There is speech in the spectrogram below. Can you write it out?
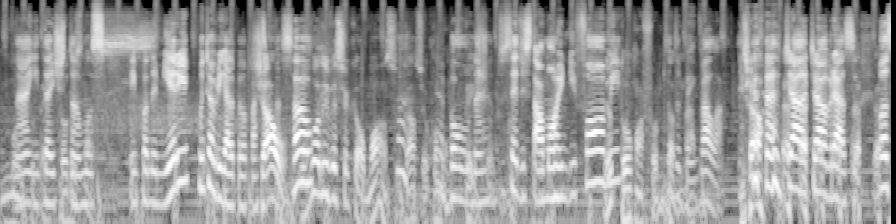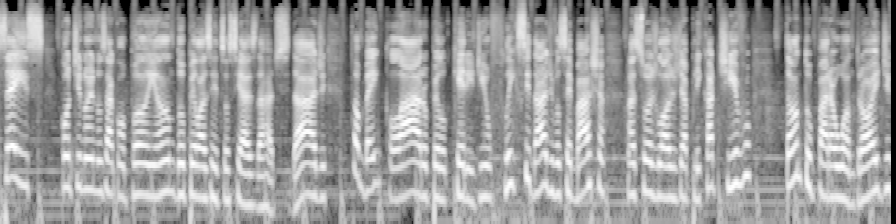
Muito né? Ainda bem, estamos em pandemia. Eri, muito obrigada pela Tchau. participação. Eu vou ali ver se eu almoço. tá? se eu como É um bom, peixe, né? um Você está morrendo de fome. Eu tô com a fome Tudo danada. bem, vá lá. Tchau. tchau, tchau, abraço. Vocês continuem nos acompanhando pelas redes sociais da Rádio Cidade. Também, claro, pelo queridinho Flixidade. Você baixa nas suas lojas de aplicativo, tanto para o Android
